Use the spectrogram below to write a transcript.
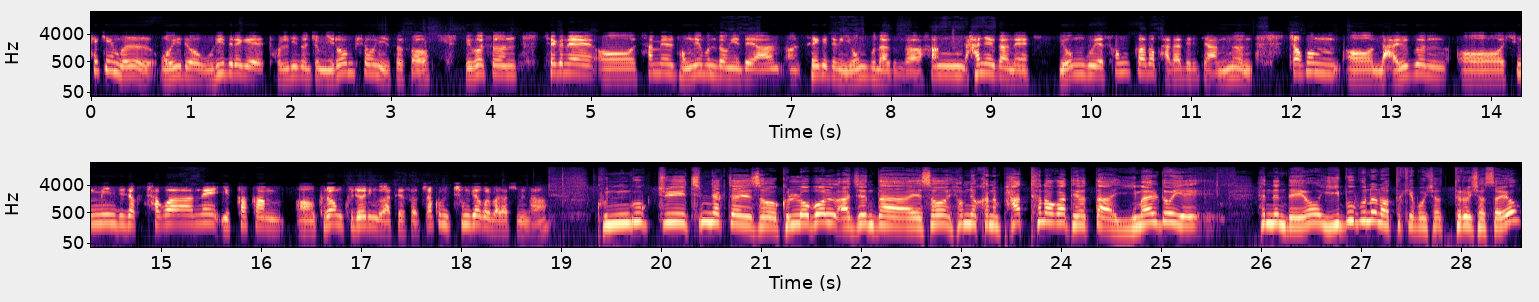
책임을 오히려 우리들에게 돌리는 좀 이런 표현이 있어서 이것은 최근에 어 3일 독립운동에 대한 어, 세계적인 연구라든가 한, 한일 간의 연구의 성과도 받아들이지 않는 조금 어 낡은 어 식민지적 사관에 입각한 어 그런 구절인 것 같아서 조금 충격을 받았습니다. 군국주의 침략자에서 글로벌 아젠다에서 협력하는 파트너가 되었다 이 말도 예, 했는데요. 이 부분은 어떻게 보셨 들으셨어요?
